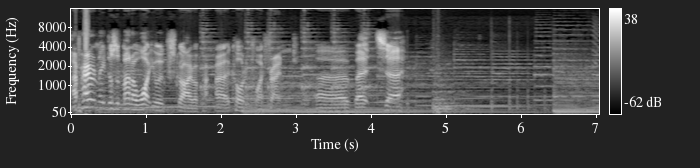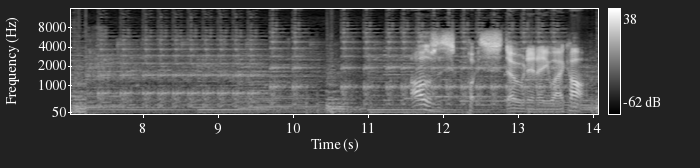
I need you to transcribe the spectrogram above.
Apparently, it doesn't matter what you inscribe, uh, according to my friend. Uh, but uh, I'll just put stone in anyway. I can't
